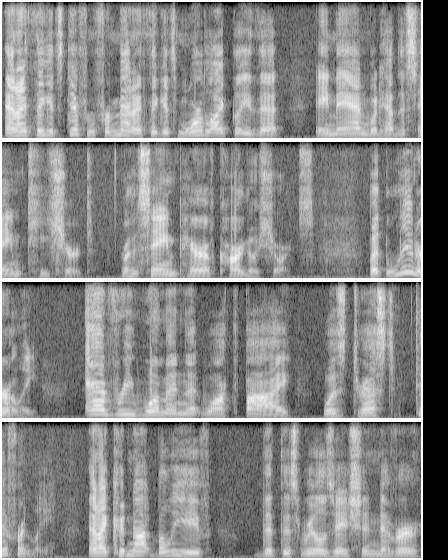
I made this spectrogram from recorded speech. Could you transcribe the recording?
And I think it's different for men. I think it's more likely that a man would have the same t shirt or the same pair of cargo shorts. But literally, every woman that walked by was dressed differently. And I could not believe that this realization never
